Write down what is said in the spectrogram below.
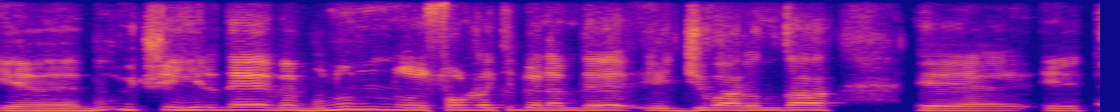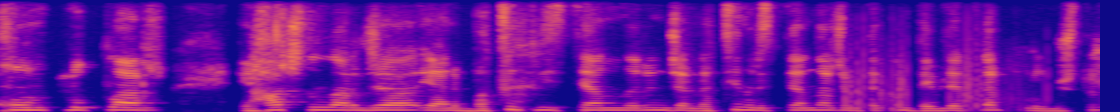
E, bu üç şehirde ve bunun sonraki dönemde e, civarında e, e, kontluklar, e, Haçlılarca yani Batı Hristiyanlarınca, Latin Hristiyanlarca bir takım devletler kurulmuştur.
